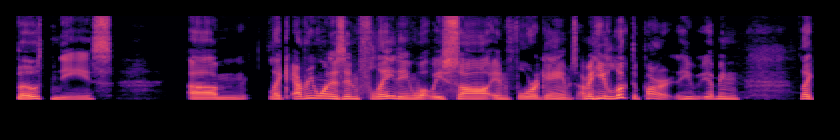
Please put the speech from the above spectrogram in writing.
both knees. Um, like everyone is inflating what we saw in four games. I mean, he looked the part. He, I mean, like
